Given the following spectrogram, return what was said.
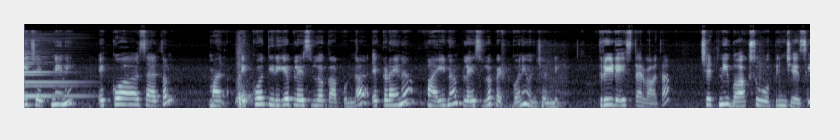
ఈ చట్నీని ఎక్కువ శాతం మ ఎక్కువ తిరిగే ప్లేస్లో కాకుండా ఎక్కడైనా పైన ప్లేస్లో పెట్టుకొని ఉంచండి. త్రీ డేస్ తర్వాత చట్నీ బాక్స్ ఓపెన్ చేసి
